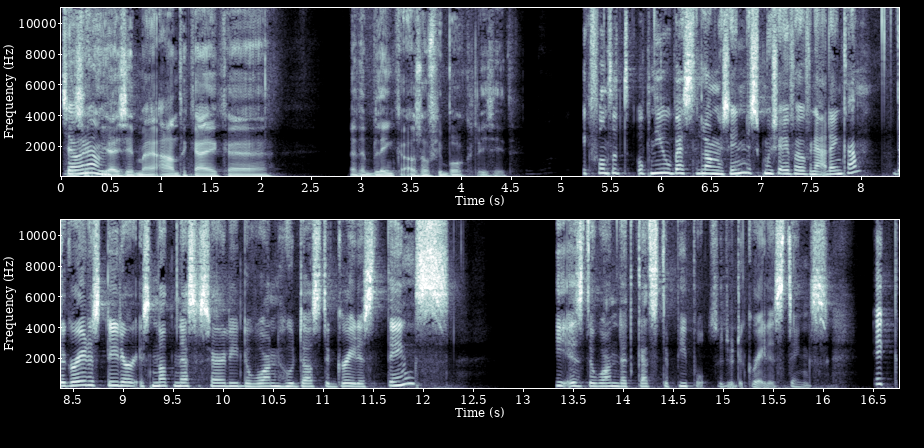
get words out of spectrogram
Zo jij, zit, jij zit mij aan te kijken met een blink alsof je broccoli ziet. Ik vond het opnieuw best een lange zin, dus ik moest even over nadenken. The greatest leader is not necessarily the one who does the greatest things. He is the one that gets the people to do the greatest things. Ik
